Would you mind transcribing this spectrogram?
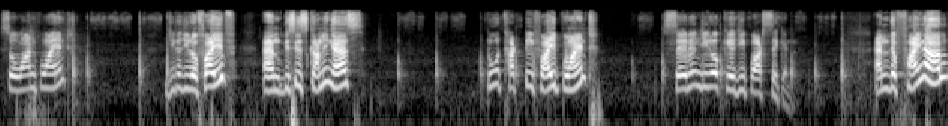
So, 1.005 and this is coming as 235.70 kg per second. And the final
